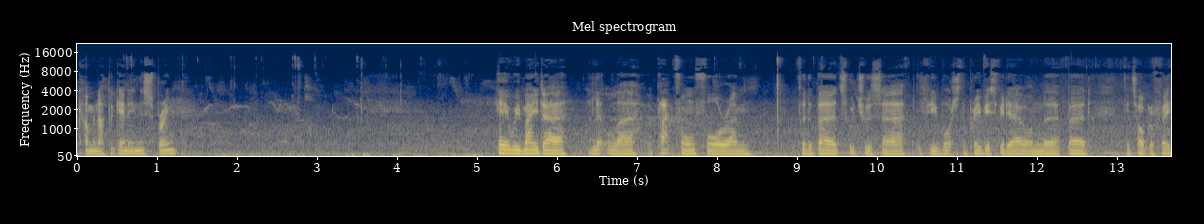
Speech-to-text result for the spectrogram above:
coming up again in the spring. Here we made a, a little uh, a platform for um, for the birds which was uh, if you watched the previous video on the bird photography.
